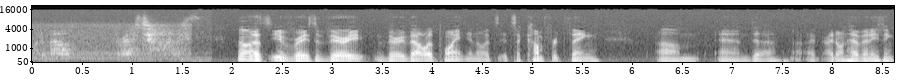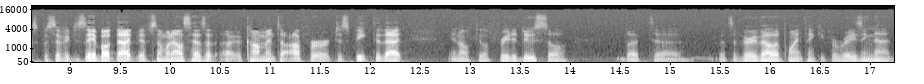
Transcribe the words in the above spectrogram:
what about the rest of us. No, that's, you've raised a very, very valid point. You know, it's it's a comfort thing, um, and uh, I, I, don't have anything specific to say about that. If someone else has a, a, comment to offer or to speak to that, you know, feel free to do so. But uh, that's a very valid point. Thank you for raising that.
